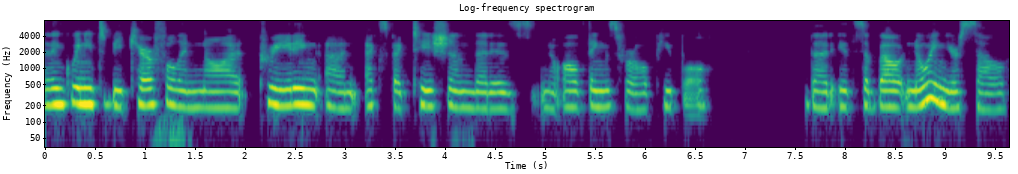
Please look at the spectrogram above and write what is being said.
I think we need to be careful in not creating an expectation that is, you know, all things for all people. that it's about knowing yourself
